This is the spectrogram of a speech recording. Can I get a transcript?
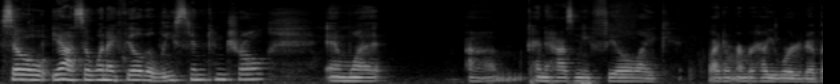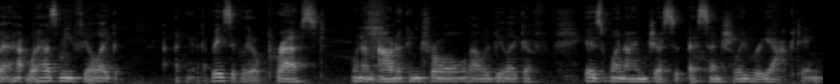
So, yeah, so when I feel the least in control and what um, kind of has me feel like, I don't remember how you worded it, but ha- what has me feel like basically oppressed when I'm out of control, that would be like if is when I'm just essentially reacting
